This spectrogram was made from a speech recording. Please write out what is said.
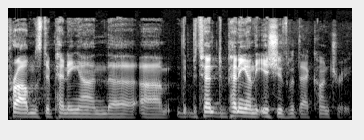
problems depending on the, um, the- depending on the issues with that country.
